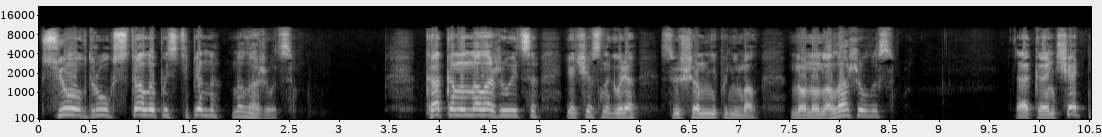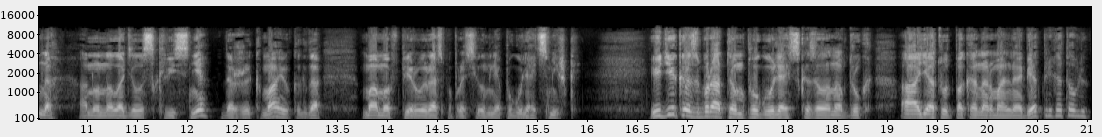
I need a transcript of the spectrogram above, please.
все вдруг стало постепенно налаживаться. Как оно налаживается, я, честно говоря, совершенно не понимал, но оно налаживалось. Окончательно оно наладилось к весне, даже к маю, когда мама в первый раз попросила меня погулять с Мишкой. — Иди-ка с братом погуляй, — сказала она вдруг, — а я тут пока нормальный обед приготовлю,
